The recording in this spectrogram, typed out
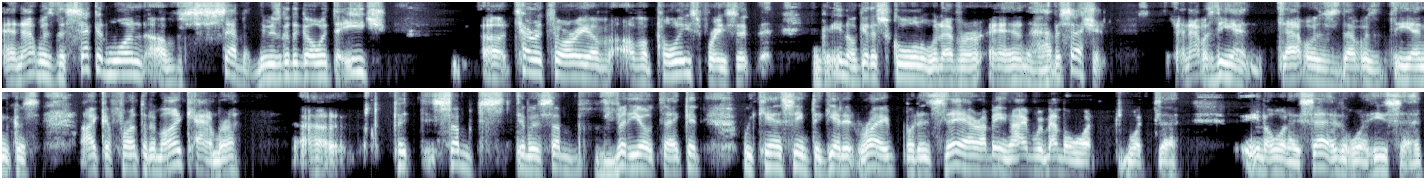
and that was the second one of seven. He was going to go into each uh, territory of of a police precinct, you know, get a school or whatever, and have a session and that was the end. That was that was the end because I confronted him on camera. Uh, some there was some video taken. We can't seem to get it right, but it's there. I mean, I remember what what uh, you know what I said, what he said,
